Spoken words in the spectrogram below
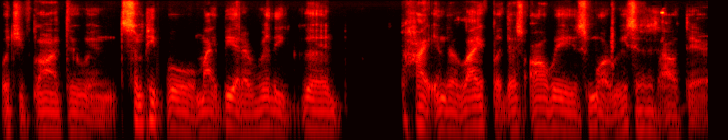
what you've gone through. And some people might be at a really good height in their life, but there's always more resources out there.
